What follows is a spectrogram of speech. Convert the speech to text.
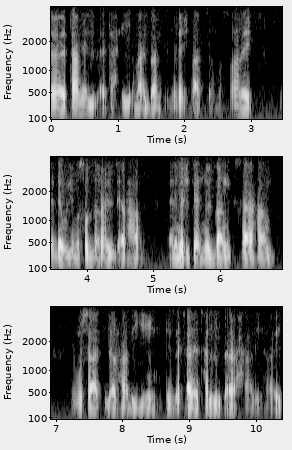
آه، تعمل تحقيق مع البنك إنه ليش بعت المصاري لدولة مصدرة للإرهاب. يعني مثل كأنه البنك ساهم بمساعدة الإرهابيين إذا كانت هالحالة هاي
